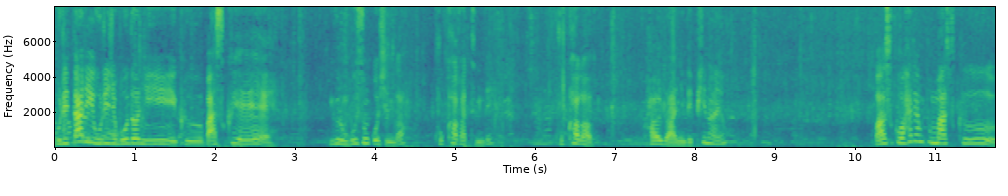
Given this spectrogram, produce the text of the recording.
우리 딸이 우리 집 오더니 그 마스크에 이거는 무슨 꽃인가? 국화 같은데? 국화가 가을도 아닌데 피나요? 마스크 화장품 마스크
